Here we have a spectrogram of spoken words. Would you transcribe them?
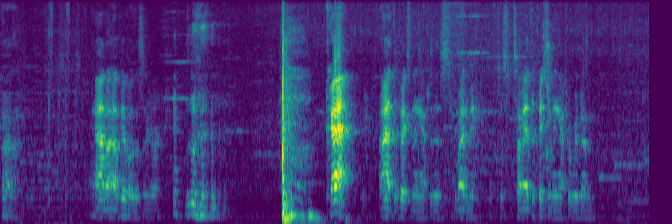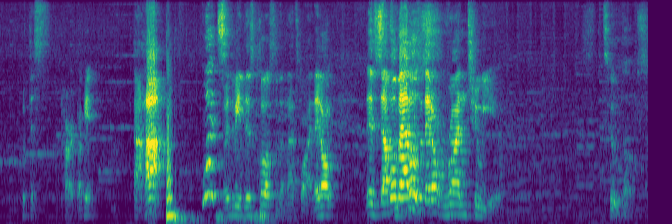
Huh. I don't know how I feel about this anymore. Crap! I have to fix something after this. Remind me. Just tell me I have to fix something after we're done with this part. Okay. Aha! What? We have to be this close to them. That's why they don't. It's double battles, close. and they don't run to you. Too close.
